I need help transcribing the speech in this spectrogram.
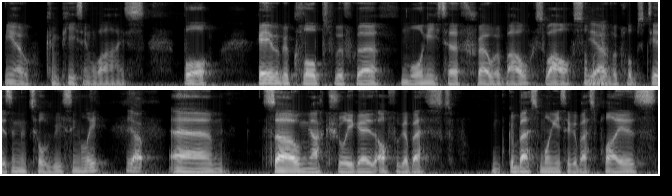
you know, competing wise, but they were the clubs with the money to throw about, while some Yep. of the other clubs didn't until recently. Yep. Um, so naturally, they offer the best, the best money to the best players,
